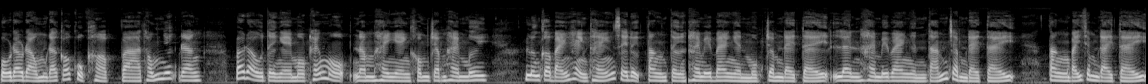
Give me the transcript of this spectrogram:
Bộ Lao động đã có cuộc họp và thống nhất rằng bắt đầu từ ngày 1 tháng 1 năm 2020, lương cơ bản hàng tháng sẽ được tăng từ 23.100 đại tệ lên 23.800 đại tệ, tăng 700 đại tệ,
